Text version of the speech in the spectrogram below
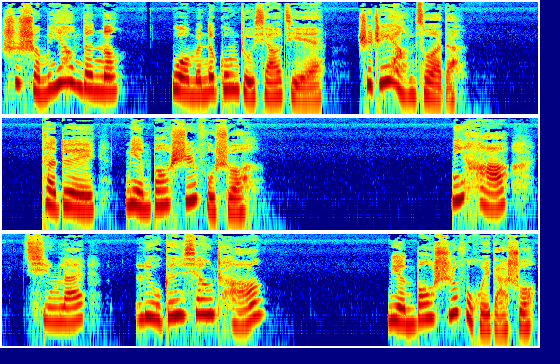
是什么样的呢？我们的公主小姐是这样做的。她对面包师傅说：“你好，请来六根香肠。”面包师傅回答说：“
